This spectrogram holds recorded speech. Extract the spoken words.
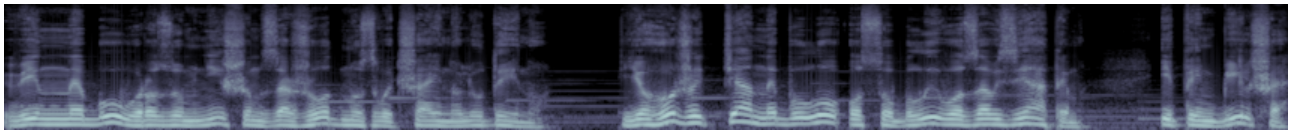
Він не був розумнішим за жодну звичайну людину. Його життя не було особливо завзятим, і тим більше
